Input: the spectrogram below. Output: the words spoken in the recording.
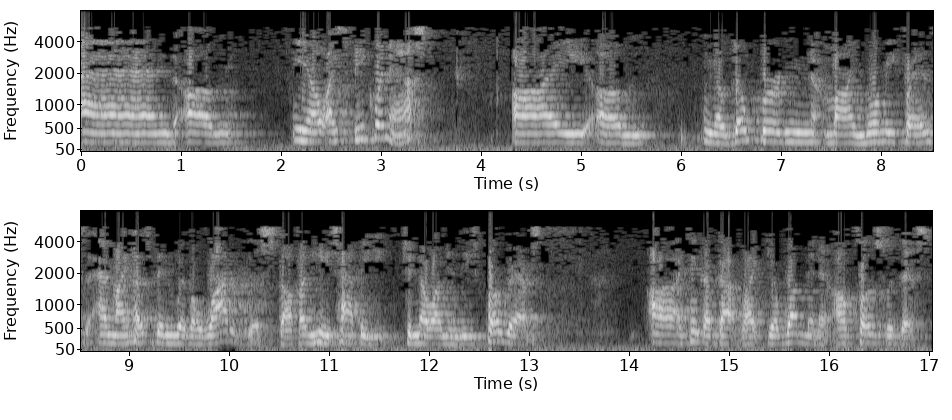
And, um, you know, I speak when asked. I, um, you know, don't burden my normie friends and my husband with a lot of this stuff, and he's happy to know I'm in these programs. Uh, I think I've got like yeah, one minute. I'll close with this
